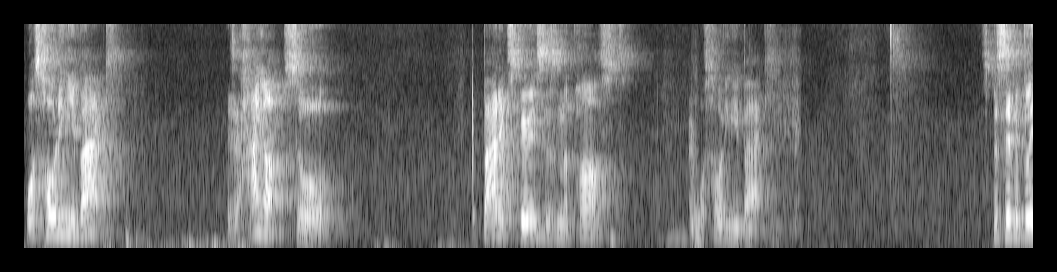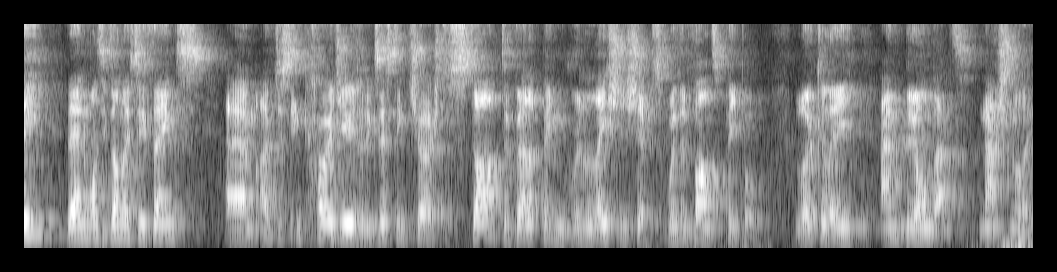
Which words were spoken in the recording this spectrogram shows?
What's holding you back? Is it hang ups or bad experiences in the past? What's holding you back? Specifically, then, once you've done those two things, um, I would just encourage you as an existing church to start developing relationships with Advance people, locally and beyond that, nationally.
